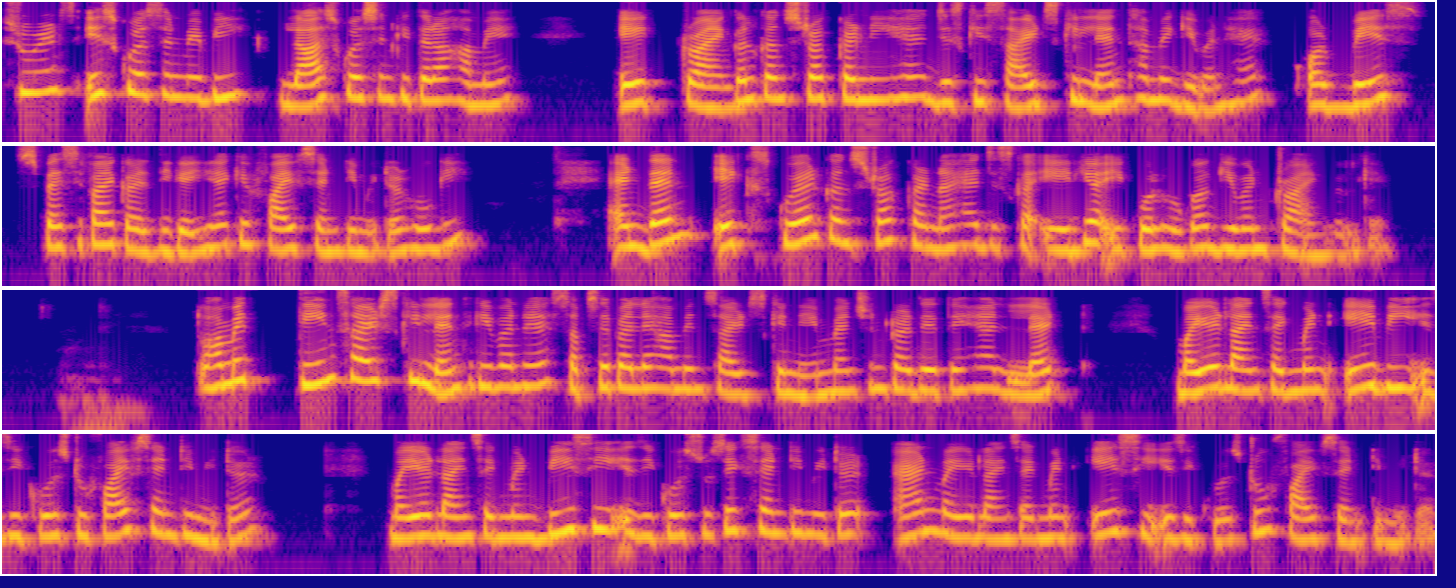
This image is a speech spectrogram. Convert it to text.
students इस क्वेश्चन में भी लास्ट क्वेश्चन की तरह हमें एक ट्राइंगल कंस्ट्रक्ट करनी है, जिसकी साइड्स की लेंथ हमें गिवन है और बेस स्पेसिफाई कर दी गई है कि फाइव सेंटीमीटर होगी। एंड देन एक स्क्वायर कंस्ट्रक्ट करना है, जिसका एरिया इक्वल होगा गिवन ट्राइंगल के। तो हमें तीन साइड्स की लेंथ गिवन है। सबसे पहले हम इन साइड्स के नेम मेंशन कर देते हैं। लेट मयर line segment A B is equal to five centimetre Mayer line segment BC is equals to 6 cm and Mayer line segment AC is equals to 5 cm.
